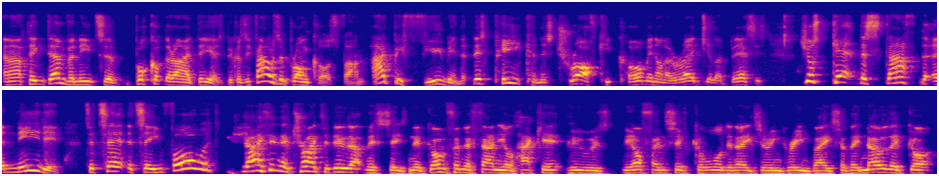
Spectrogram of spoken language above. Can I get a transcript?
And I think Denver needs to book up their ideas because if I was a Broncos fan, I'd be fuming that this peak and this trough keep coming on a regular basis. Just get the staff that are needed to take the team forward. Yeah, I think they've tried to do that this season. They've gone for Nathaniel Hackett, who was the offensive coordinator in Green Bay. So they know they've got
